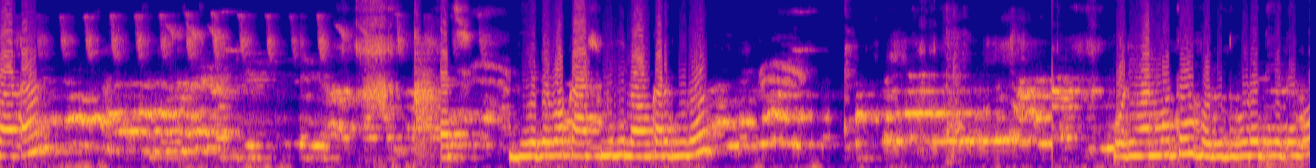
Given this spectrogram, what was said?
বাটা। দিয়ে দেবো কাশ্মীরি লঙ্কার গুঁড়ো। পরিমাণ মতো হলুদ গুঁড়ো দিয়ে দেবো।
